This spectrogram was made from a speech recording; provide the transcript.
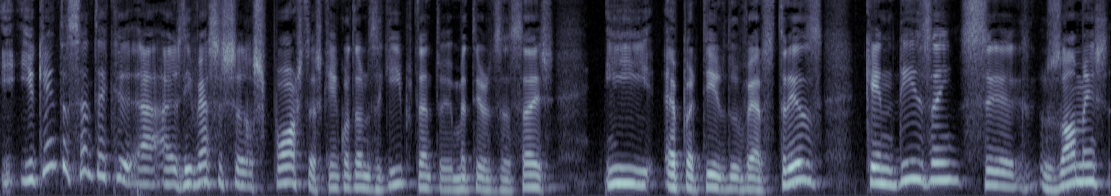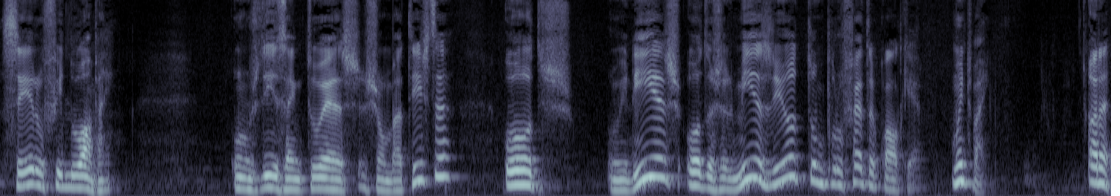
E, e o que é interessante é que há as diversas respostas que encontramos aqui, portanto, em Mateus 16 e a partir do verso 13, quem dizem ser, os homens ser o filho do homem. Uns dizem que tu és João Batista, outros o Elias, outros Jeremias e outro um profeta qualquer. Muito bem. Ora,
